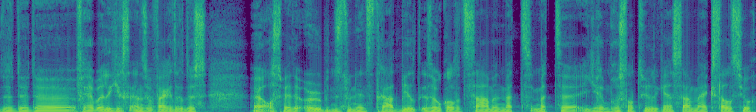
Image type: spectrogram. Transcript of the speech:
de, de, de vrijwilligers en zo verder. Dus eh, als wij de Urbans doen in straatbeeld, is ook altijd samen met, met eh, hier in Brussel natuurlijk, hè, samen met Excelsior.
